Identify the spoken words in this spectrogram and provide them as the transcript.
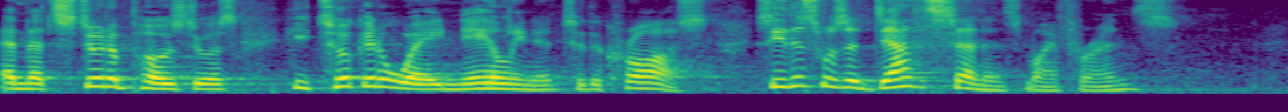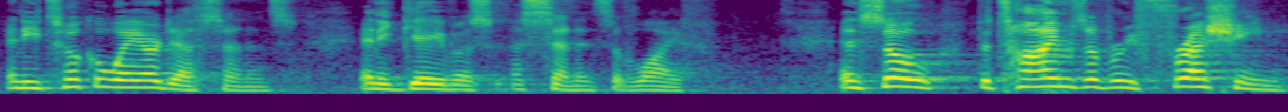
and that stood opposed to us. He took it away, nailing it to the cross. See, this was a death sentence, my friends. And He took away our death sentence and He gave us a sentence of life. And so the times of refreshing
